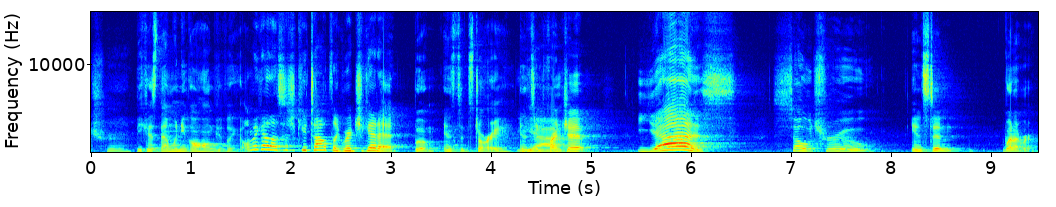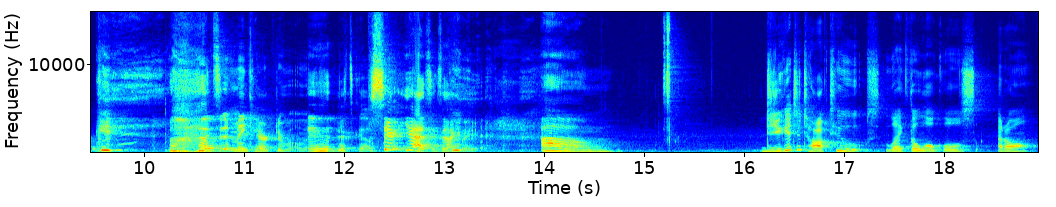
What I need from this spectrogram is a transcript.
True. Because then when you go home, people are like, oh my god, that's such a cute top. Like, where'd you get it? Boom, instant story, instant Yeah. friendship, Yes. So true. instant whatever. That's main character moment. Let's go. Ser- yes, exactly. um, Did you get to talk to like the locals at all?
